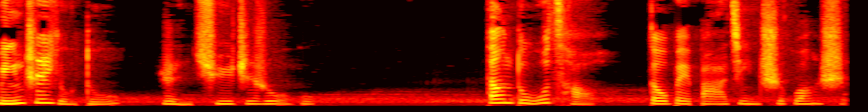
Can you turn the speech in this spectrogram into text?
明知有毒，仍趋之若鹜。当毒草都被拔尽吃光时，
